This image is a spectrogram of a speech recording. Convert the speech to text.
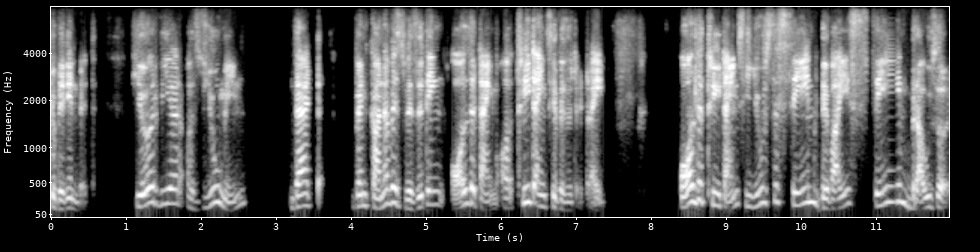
to begin with. Here, we are assuming that when Kanav is visiting all the time, or three times he visited, right? All the three times he used the same device, same browser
